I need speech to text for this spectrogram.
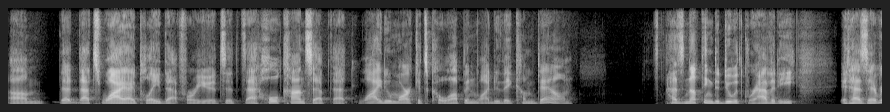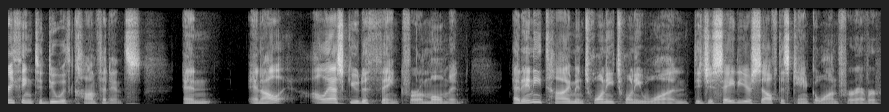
Um, that, that's why I played that for you. It's, it's that whole concept that why do markets go up and why do they come down? has nothing to do with gravity. It has everything to do with confidence. And and I'll I'll ask you to think for a moment. At any time in 2021, did you say to yourself this can't go on forever?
